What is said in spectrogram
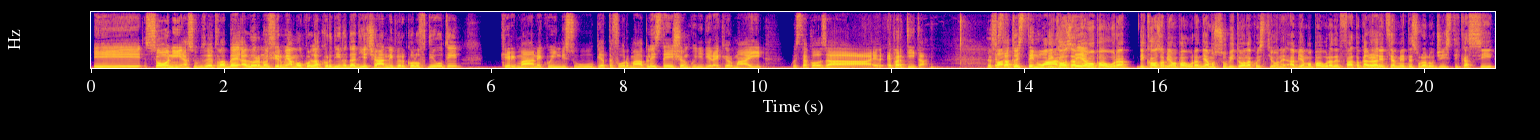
E Sony ha subito detto: Vabbè, allora noi firmiamo quell'accordino da 10 anni per Call of Duty, che rimane quindi su piattaforma PlayStation. Quindi direi che ormai questa cosa è, è partita. È, È stato Di estenuante. cosa abbiamo paura? Di cosa abbiamo paura? Andiamo subito alla questione. Abbiamo paura del fatto che Allora- tendenzialmente sulla logistica sì,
